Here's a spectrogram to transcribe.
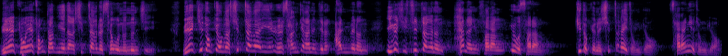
왜 교회 종탑 위에다가 십자가를 세워 놓는지, 왜 기독교가 십자가를 상징하는지를 알면은 이것이 십자가는 하나님 사랑, 이웃 사랑, 기독교는 십자가의 종교, 사랑의 종교.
